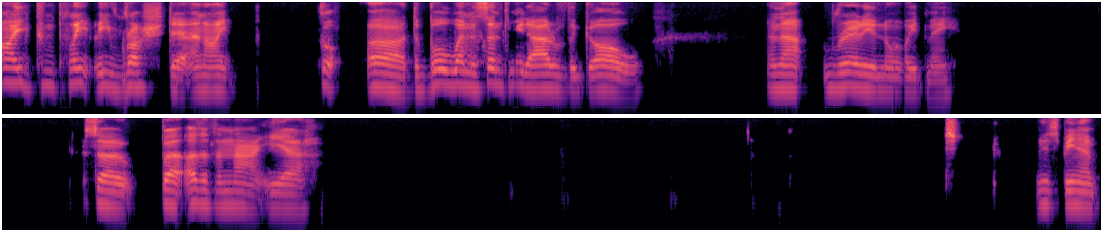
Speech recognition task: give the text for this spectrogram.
I completely rushed it, and I got, uh, the ball went a centimeter out of the goal, and that really annoyed me. So, but other than that, yeah. It's been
